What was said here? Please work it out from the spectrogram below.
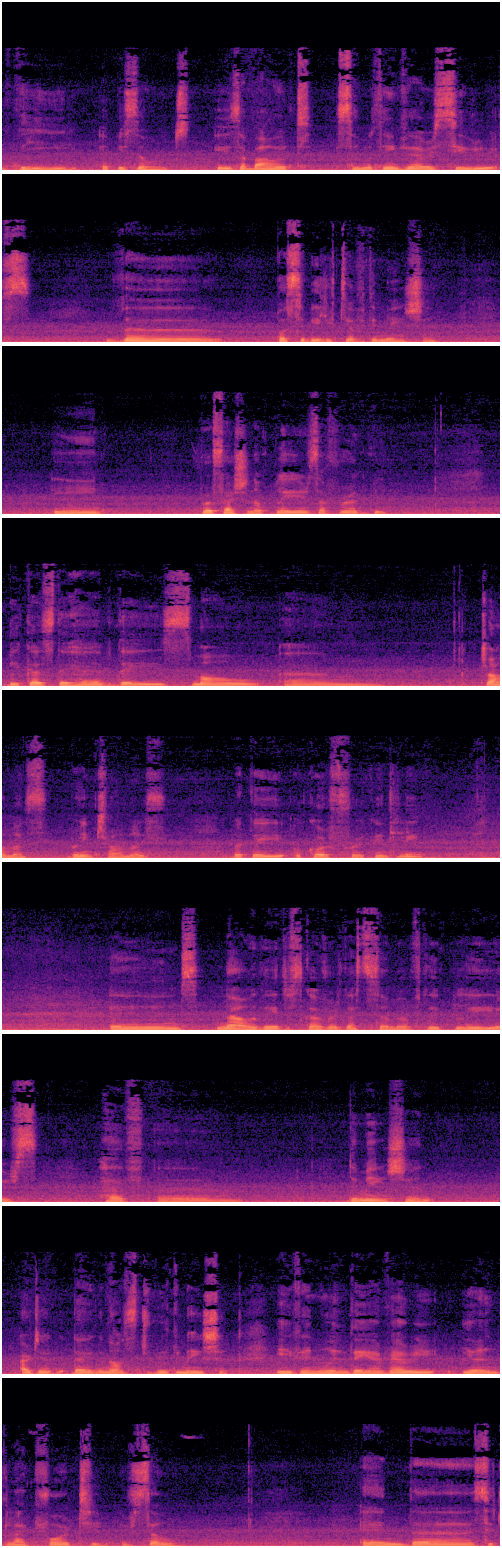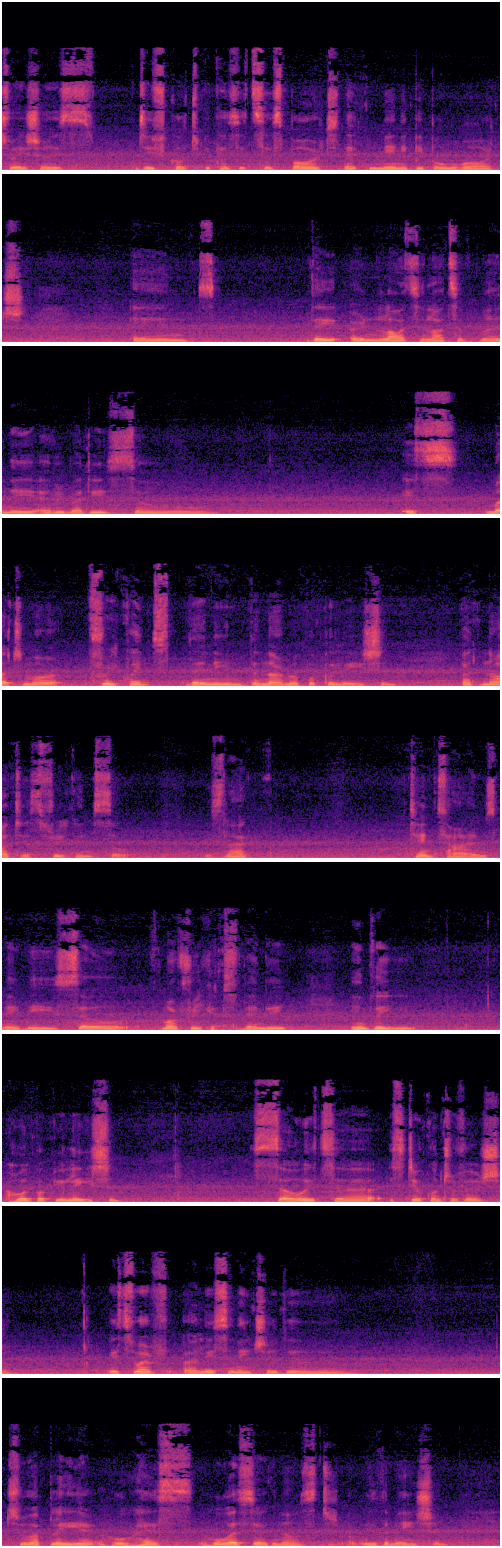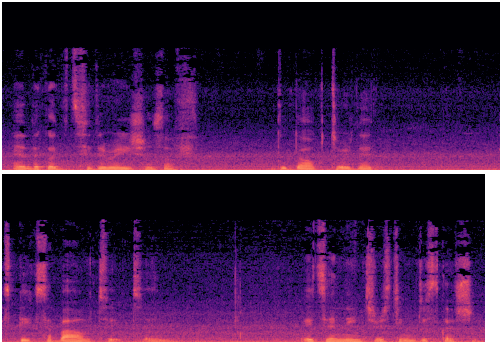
The episode is about something very serious. The possibility of dementia in professional players of rugby. Because they have these small um, traumas, brain traumas, but they occur frequently and now they discover that some of the players have um, dementia are diagnosed with dementia even when they are very young like 40 or so. And the situation is difficult because it's a sport that many people watch. And they earn lots and lots of money, everybody, so it's much more frequent than in the normal population, but not as frequent, so it's like 10 times maybe so more frequent than the in the whole population. So it's uh, still controversial it's worth uh, listening to the to a player who has who was diagnosed with dementia and the considerations of the doctor that speaks about it. And it's an interesting discussion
